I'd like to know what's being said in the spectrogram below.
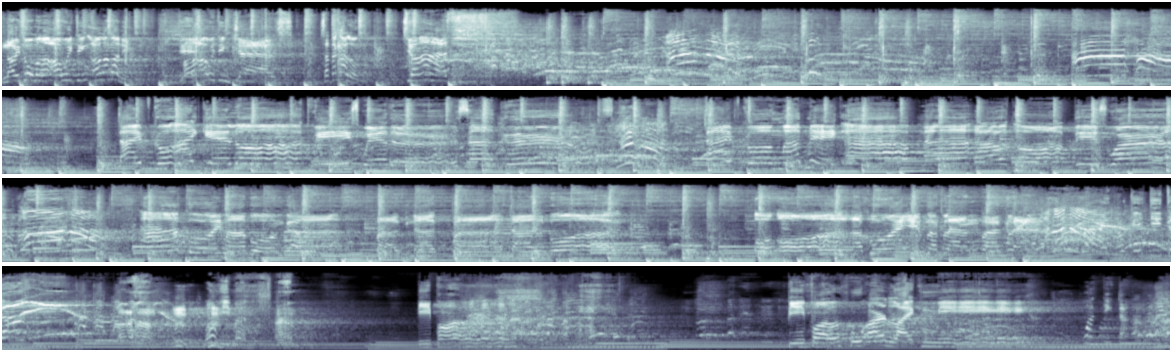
Narito ang mga awiting alanganin. Mga awiting jazz. Sa Tagalog, jazz. People. People who are like me. What, tita?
